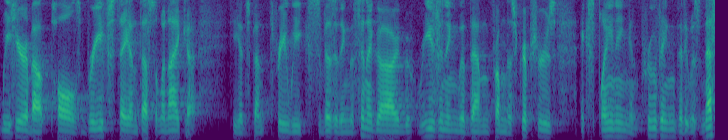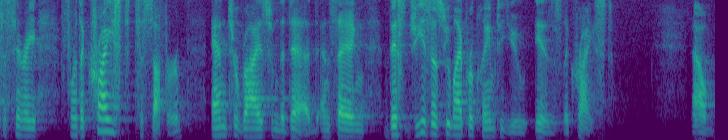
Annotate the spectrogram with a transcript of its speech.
we hear about Paul's brief stay in Thessalonica. He had spent three weeks visiting the synagogue, reasoning with them from the scriptures, explaining and proving that it was necessary for the Christ to suffer and to rise from the dead, and saying, This Jesus whom I proclaim to you is the Christ. Now,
